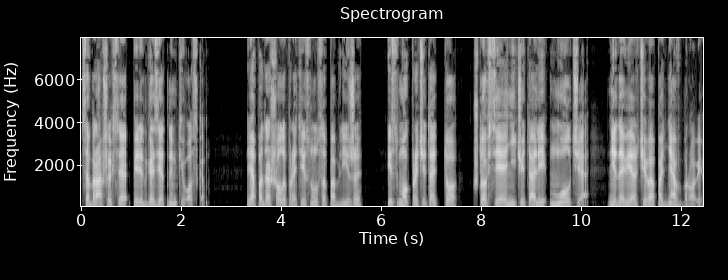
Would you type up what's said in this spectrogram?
собравшихся перед газетным киоском. Я подошел и протиснулся поближе и смог прочитать то, что все они читали молча, недоверчиво подняв брови.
